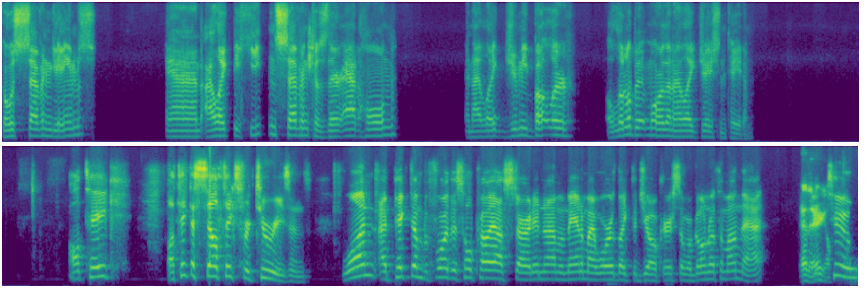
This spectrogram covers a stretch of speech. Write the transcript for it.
goes seven games, and I like the Heat in seven because they're at home, and I like Jimmy Butler a little bit more than I like Jayson Tatum. I'll take I'll take the Celtics for two reasons. One, I picked them before this whole playoff started, and I'm a man of my word like the Joker, so we're going with them on that. Yeah, there you And go. Two,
